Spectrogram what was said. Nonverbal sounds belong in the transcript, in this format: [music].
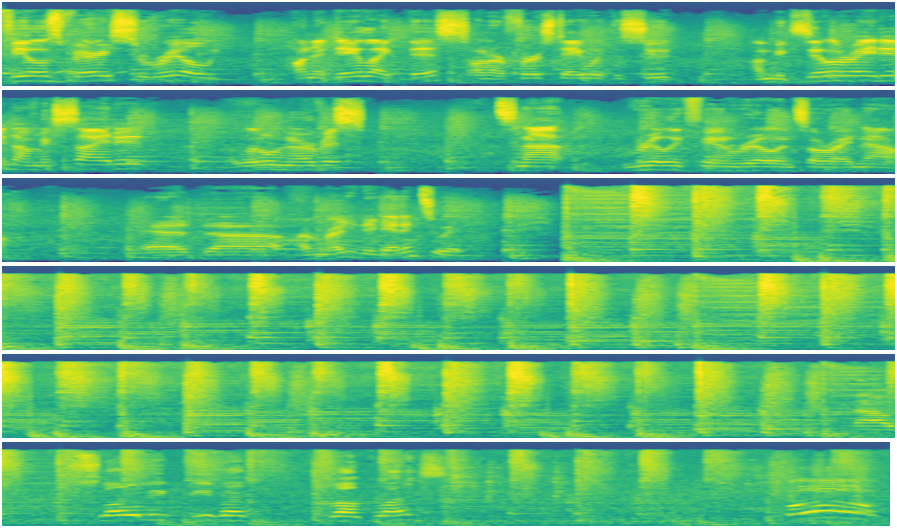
feels very surreal. On a day like this, on our first day with the suit, I'm exhilarated, I'm excited, a little nervous. It's not really feeling real until right now. And uh, I'm ready to get into it. Now, slowly pivot clockwise. Boom!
